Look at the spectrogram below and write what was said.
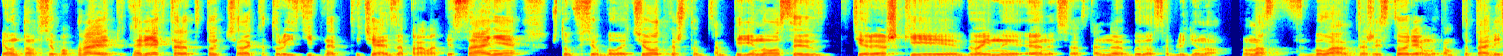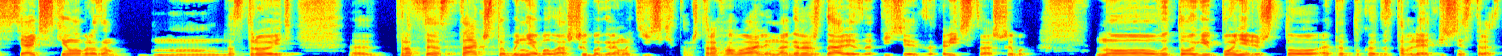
И он там все поправит. Корректор – это тот человек, который действительно отвечает за правописание, чтобы все было четко, чтобы там переносы, тирешки, двойные n и все остальное было соблюдено. У нас была даже история, мы там пытались всяческим образом настроить э, процесс так, чтобы не было ошибок грамматических. Там штрафовали, награждали за, тысячи, за количество ошибок. Но в итоге поняли, что это только доставляет лишний стресс.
